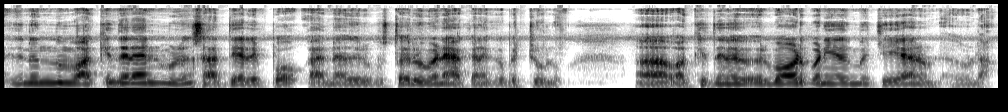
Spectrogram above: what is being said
ഇതിനൊന്നും വാക്യം തരാൻ മുഴുവൻ സാധ്യമല്ല ഇപ്പോൾ കാരണം അതൊരു പുസ്തക രൂപേണ ആക്കാനൊക്കെ പറ്റുള്ളൂ. വാക്യത്തിന് ഒരുപാട് പണി അത് ചെയ്യാനുണ്ട് അതുകൊണ്ടാണ്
